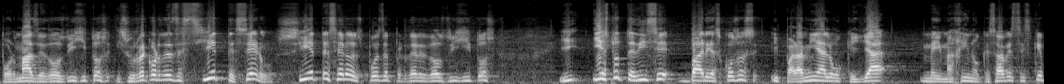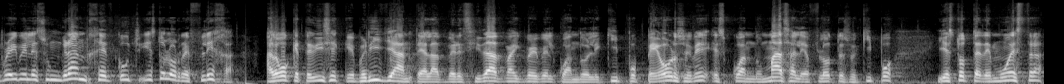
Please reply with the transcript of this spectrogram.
por más de dos dígitos y su récord es de 7-0. 7-0 después de perder de dos dígitos. Y, esto te dice varias cosas y para mí algo que ya me imagino que sabes es que Bravel es un gran head coach y esto lo refleja. Algo que te dice que brilla ante la adversidad Mike Bravel cuando el equipo peor se ve es cuando más sale a flote su equipo y esto te demuestra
